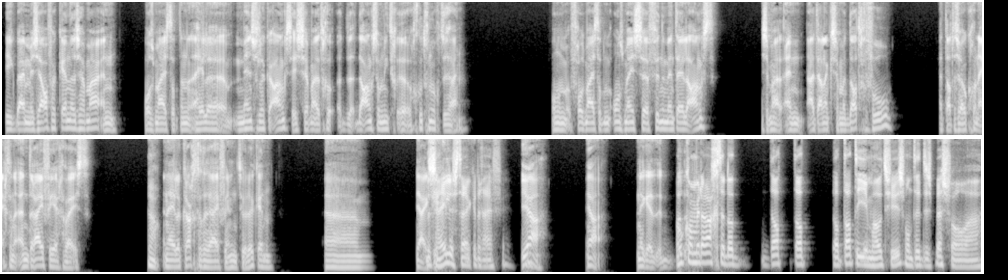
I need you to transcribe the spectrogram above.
die ik bij mezelf herkende, zeg maar. En volgens mij is dat een hele menselijke angst, is zeg maar het, de, de angst om niet goed genoeg te zijn. Volgens mij is dat ons meest eh, fundamentele angst. Zeg maar, en uiteindelijk zeg maar dat gevoel, dat is ook gewoon echt een, een drijfveer geweest. Ja. Een hele krachtige drijfveer natuurlijk. En ehm, ja, Dat is een hele sterke drijfveer. ja, ja. En ik, eh, Hoe kom je erachter dat dat, dat, dat, dat die emotie is? Want dit is best wel... eh,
